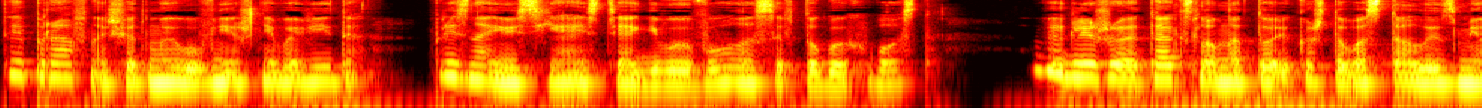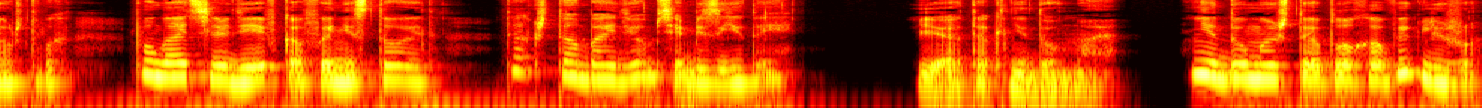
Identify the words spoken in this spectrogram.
Ты прав насчет моего внешнего вида. Признаюсь, я и стягиваю волосы в тугой хвост. Выгляжу я так, словно только что восстала из мертвых. Пугать людей в кафе не стоит, так что обойдемся без еды. Я так не думаю. Не думаю, что я плохо выгляжу,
